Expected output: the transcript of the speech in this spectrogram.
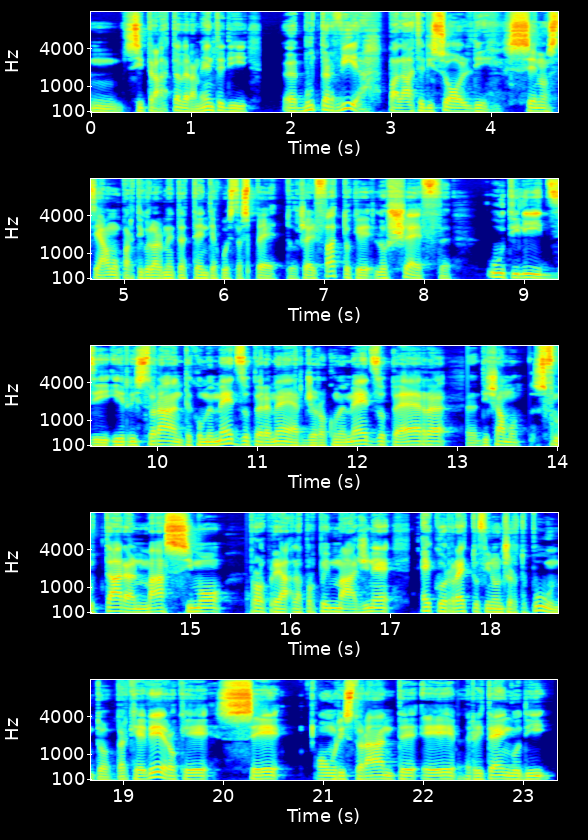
mh, mm, si tratta veramente di eh, buttare via palate di soldi se non stiamo particolarmente attenti a questo aspetto, cioè il fatto che lo chef utilizzi il ristorante come mezzo per emergere o come mezzo per, eh, diciamo, sfruttare al massimo propria, la propria immagine è corretto fino a un certo punto, perché è vero che se ho un ristorante e ritengo di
